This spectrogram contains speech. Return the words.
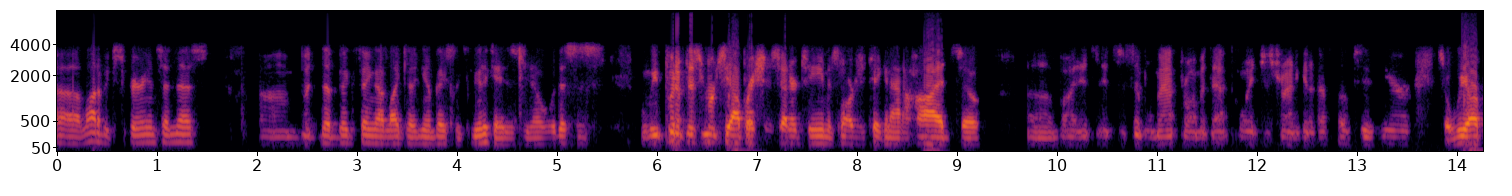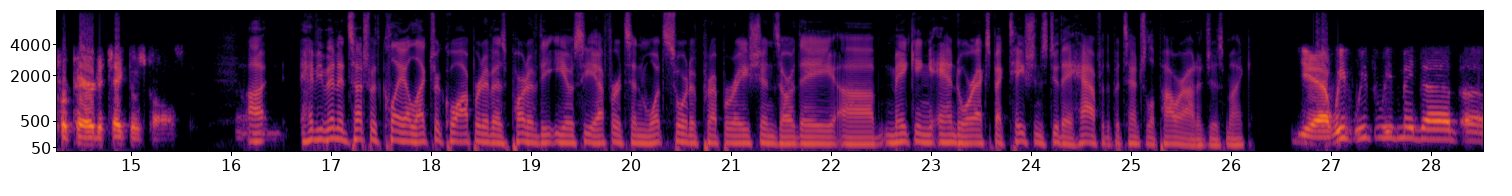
uh, a lot of experience in this. Um, but the big thing I'd like to you know basically communicate is you know this is when we put up this emergency operations center team, it's largely taken out of hide. So, uh, but it's it's a simple math problem at that point, just trying to get enough folks in here. So we are prepared to take those calls. Uh, have you been in touch with Clay Electric Cooperative as part of the EOC efforts, and what sort of preparations are they uh, making, and/or expectations do they have for the potential of power outages, Mike? Yeah, we've we've we've made uh, uh,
